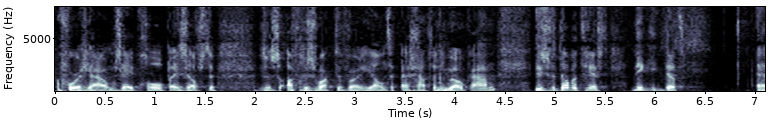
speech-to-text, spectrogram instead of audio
vorig jaar om zeep geholpen. En zelfs de zelfs afgezwakte variant eh, gaat er nu ook aan. Dus wat dat betreft denk ik dat... Uh,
